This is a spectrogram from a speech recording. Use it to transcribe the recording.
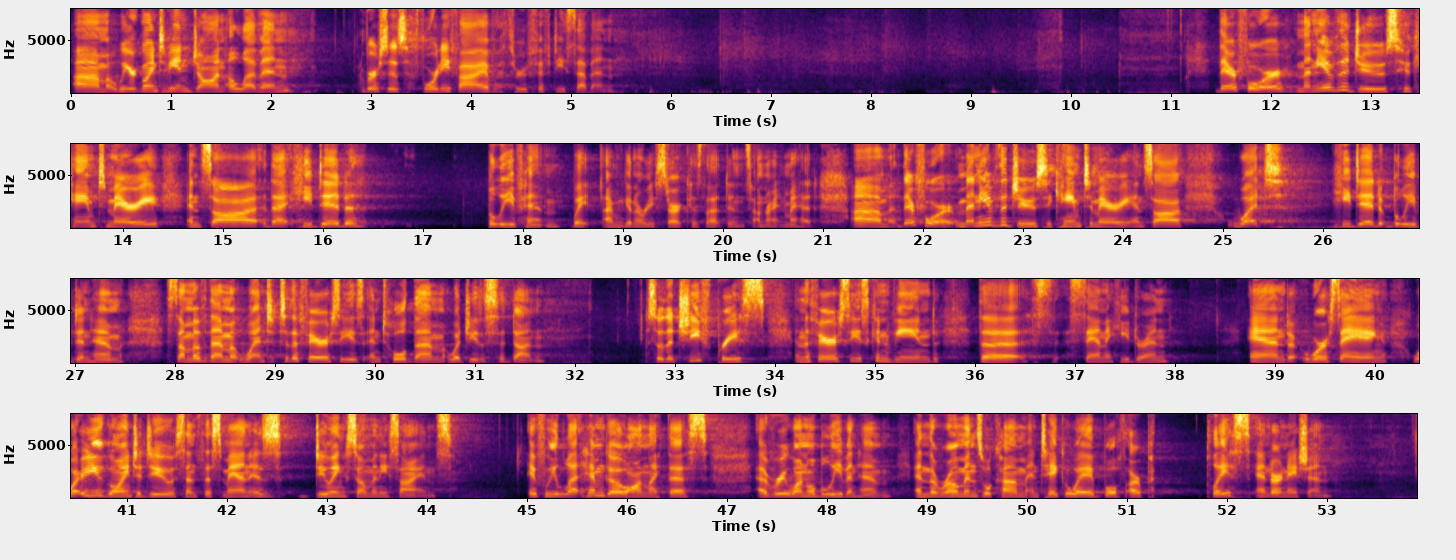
Um, we are going to be in John 11, verses 45 through 57. Therefore, many of the Jews who came to Mary and saw that he did believe him. Wait, I'm going to restart because that didn't sound right in my head. Um, Therefore, many of the Jews who came to Mary and saw what he did believed in him. Some of them went to the Pharisees and told them what Jesus had done. So the chief priests and the Pharisees convened the Sanhedrin and were saying, What are you going to do since this man is doing so many signs? If we let him go on like this, everyone will believe in him, and the Romans will come and take away both our place and our nation.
